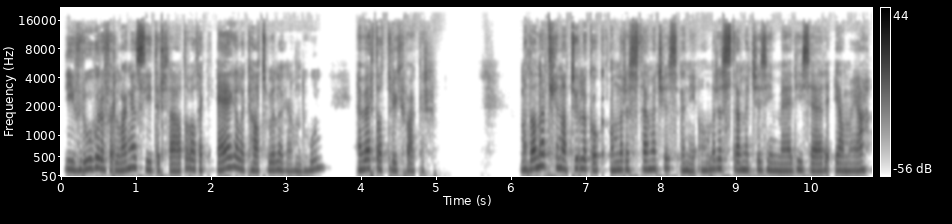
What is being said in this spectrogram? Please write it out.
die vroegere verlangens die er zaten, wat ik eigenlijk had willen gaan doen en werd dat terug wakker. Maar dan heb je natuurlijk ook andere stemmetjes. En die andere stemmetjes in mij die zeiden, ja, maar ja,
